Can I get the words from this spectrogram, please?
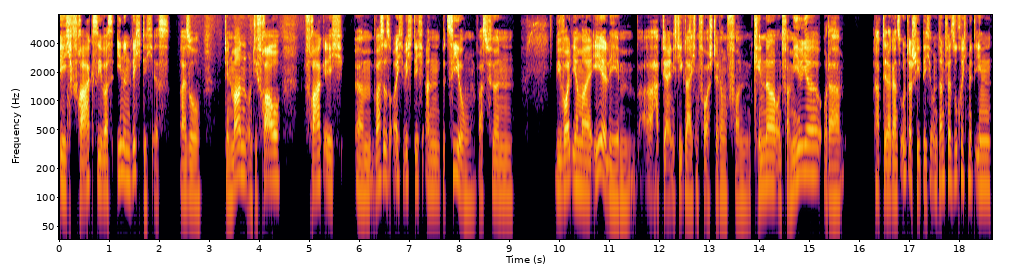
ich frage sie, was ihnen wichtig ist. Also den Mann und die Frau frage ich, ähm, was ist euch wichtig an Beziehungen? Was für ein, wie wollt ihr mal Ehe leben? Habt ihr eigentlich die gleichen Vorstellungen von Kinder und Familie oder habt ihr da ganz unterschiedliche? Und dann versuche ich mit ihnen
